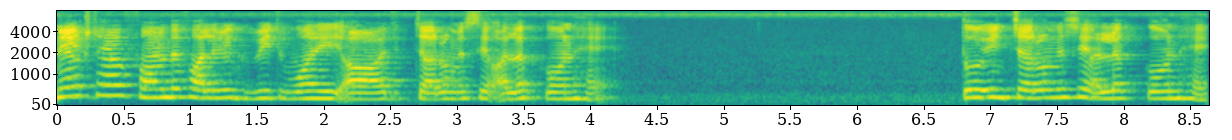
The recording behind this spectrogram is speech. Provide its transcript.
नेक्स्ट है from the following which one is आज? चारों में से अलग कौन है? तो इन चारों में से अलग कौन है?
